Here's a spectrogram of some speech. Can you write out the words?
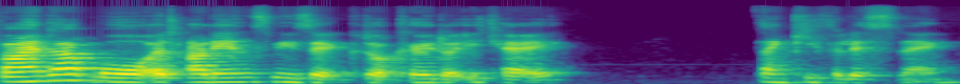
Find out more at allianzmusic.co.uk. Thank you for listening.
